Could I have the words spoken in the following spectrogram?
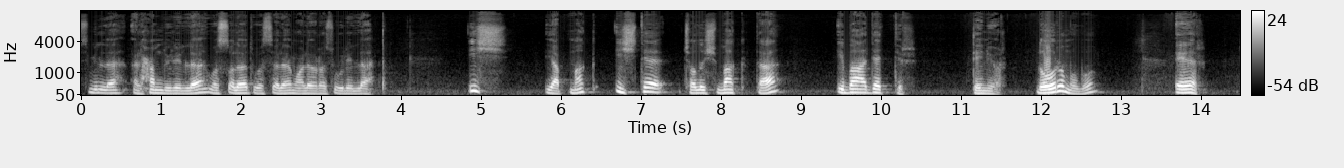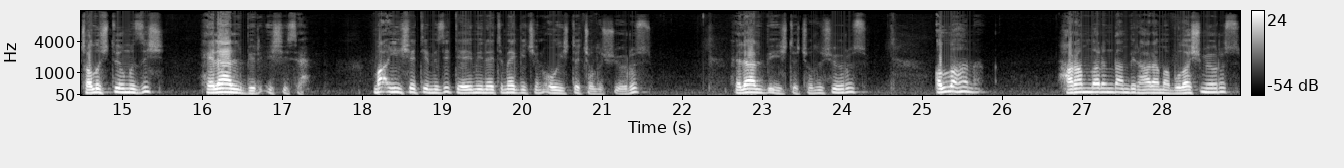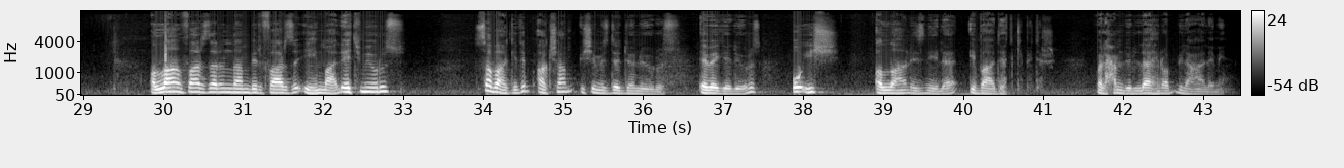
Bismillah, elhamdülillah, ve salatu ve selamu ala Resulillah. İş yapmak, işte çalışmak da ibadettir deniyor. Doğru mu bu? Eğer çalıştığımız iş helal bir iş ise, maişetimizi temin etmek için o işte çalışıyoruz. Helal bir işte çalışıyoruz. Allah'ın haramlarından bir harama bulaşmıyoruz. Allah'ın farzlarından bir farzı ihmal etmiyoruz. Sabah gidip akşam işimizde dönüyoruz. Eve geliyoruz. O iş Allah'ın izniyle ibadet gibidir. Velhamdülillahi Rabbil Alemin.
